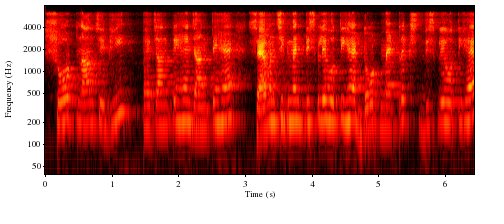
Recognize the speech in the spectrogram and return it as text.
शॉर्ट नाम से भी पहचानते हैं, जानते हैं। सेवन सिगमेंट डिस्प्ले होती है डॉट मैट्रिक्स डिस्प्ले होती है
